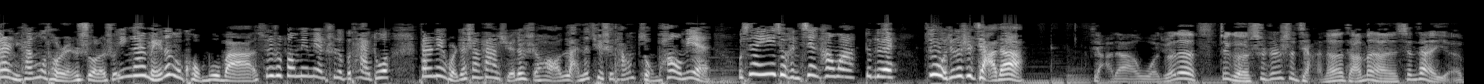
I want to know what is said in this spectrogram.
但是你看木头人说了，说应该没那么恐怖吧。虽说方便面吃的不太多，但是那会儿在上大学的时候，懒得去食堂总泡面，我现在依旧很健康嘛，对不对？所以我觉得是假的。假的，我觉得这个是真是假呢，咱们现在也。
